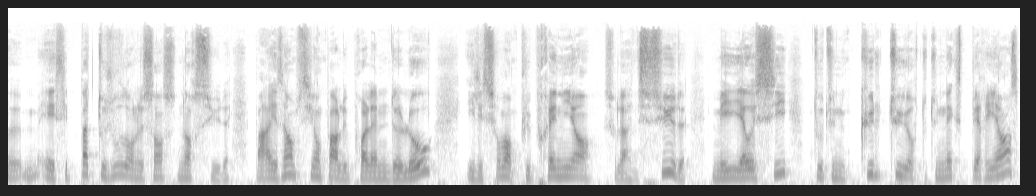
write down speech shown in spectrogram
euh, et c'est pas toujours dans le sens nord-sud. Par exemple, si on parle du problème de l'eau, il est sûrement plus prégnant sur la rive sud, mais il y a aussi toute une culture, toute une expérience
